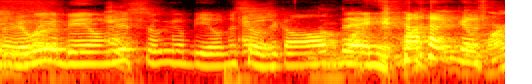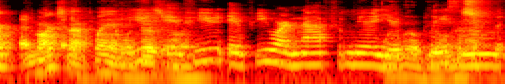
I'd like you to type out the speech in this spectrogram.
Man, we Mark. can be on Hey. this. We're gonna be on this Hey. subject all No, day. Mark, Mark, 'Cause- Mark, Mark's not playing with you, this one. if you if you are not familiar, We will be on please this.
